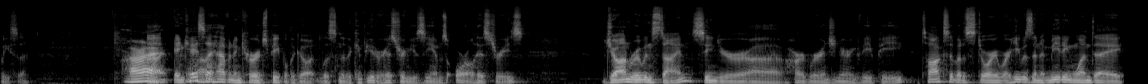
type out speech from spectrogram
Lisa. all right. Uh, in case I haven't encouraged people to go out and listen to the Computer History Museum's oral histories, Jon Rubinstein, senior uh, hardware engineering VP, talks about a story where he was in a meeting one day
